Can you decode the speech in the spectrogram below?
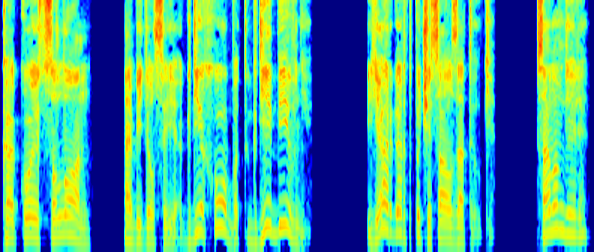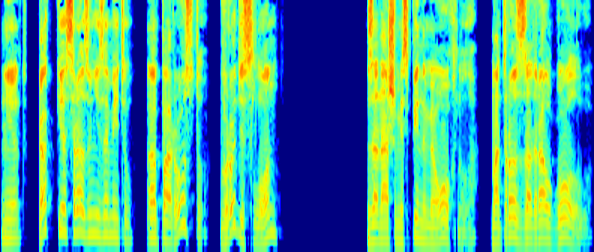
«Какой слон?» — обиделся я. «Где хобот? Где бивни?» Яргард почесал затылки. «В самом деле, нет. Как я сразу не заметил. А по росту вроде слон». За нашими спинами охнуло. Матрос задрал голову.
